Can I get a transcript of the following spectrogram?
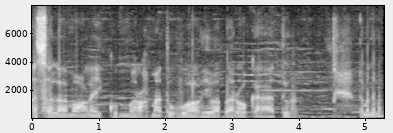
Assalamualaikum warahmatullahi wabarakatuh. Teman-teman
